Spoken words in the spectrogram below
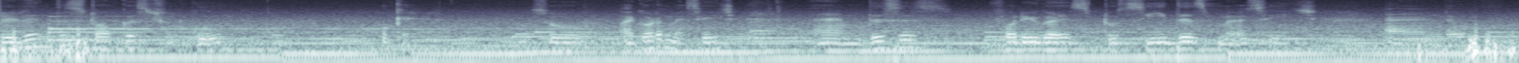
didn't the stalkers should go? Okay. So I got a message and this is for you guys to see this message and uh,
